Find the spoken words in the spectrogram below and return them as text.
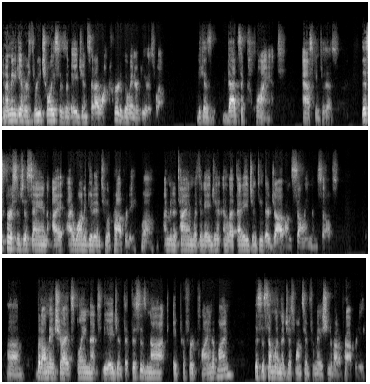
and I'm going to give her three choices of agents that I want her to go interview as well, because that's a client asking for this. This person's just saying, I, I want to get into a property. Well, I'm going to tie them with an agent and let that agent do their job on selling themselves. Um, but I'll make sure I explain that to the agent that this is not a preferred client of mine. This is someone that just wants information about a property.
